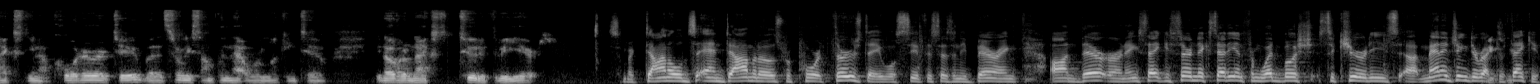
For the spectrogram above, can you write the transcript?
next you know quarter or two, but it's certainly something that we're looking to, you know, over the next two to three years. So McDonald's and Domino's report Thursday. We'll see if this has any bearing on their earnings. Thank you, sir. Nick Setyan from Wedbush Securities, uh, Managing Director. Thank you.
